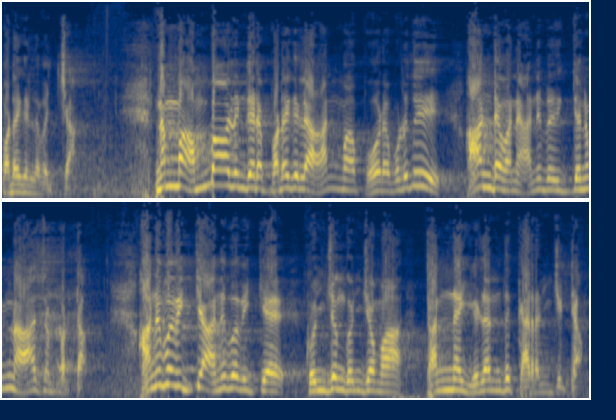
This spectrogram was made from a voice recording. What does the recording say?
படகுல வச்சான். நம்ம அம்பாளுங்கிற படகுல ஆன்மா போற பொழுது ஆண்டவனை அனுபவிக்கணும்னு ஆசைப்பட்டான். அனுபவிக்க அனுபவிக்க கொஞ்சம் கொஞ்சமா தன்னை இழந்து கரைஞ்சிட்டான்.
